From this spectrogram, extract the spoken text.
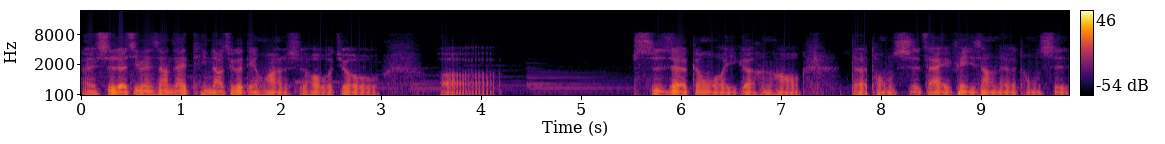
哎，是的，基本上在听到这个电话的时候，我就呃试着跟我一个很好的同事，在飞机上那个同事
